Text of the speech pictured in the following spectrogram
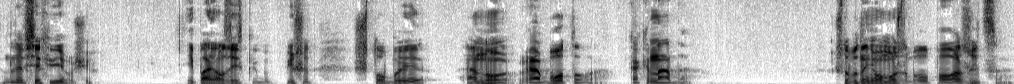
для всех верующих. И Павел здесь как бы пишет, чтобы оно работало как надо, чтобы на него можно было положиться,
